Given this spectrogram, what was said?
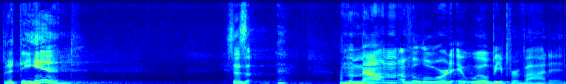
But at the end, he says, On the mountain of the Lord it will be provided.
